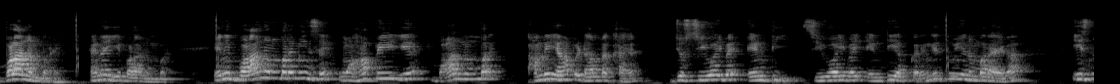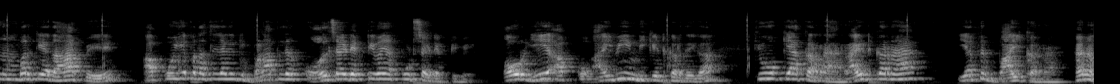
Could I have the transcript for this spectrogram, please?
बड़ा नंबर है है ना? ये बड़ा नंबर यानी बड़ा नंबर मीन्स है वहाँ पे ये बड़ा नंबर हमने यहाँ पे डाल रखा है जो C Y by N T C Y by N T आप करेंगे तो ये नंबर आएगा। इस नंबर के आधार पे आपको ये पता चल जाएगा कि बड़ा प्लेयर कॉल साइड एक्टिव है या पुट साइड एक्टिव है। और ये आपको आई भी इंडिकेट कर देगा कि वो क्या कर रहा है? राइट कर रहा है या फिर बाई कर रहा है? है ना?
